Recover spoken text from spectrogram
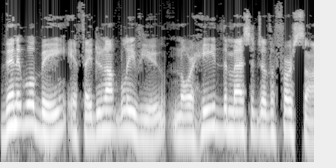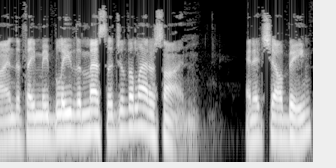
Then it will be, if they do not believe you, nor heed the message of the first sign, that they may believe the message of the latter sign. And it shall be,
